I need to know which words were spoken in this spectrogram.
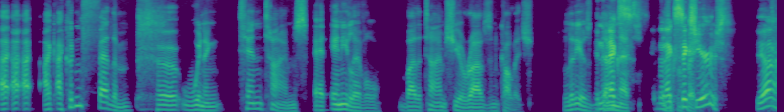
I, I, I, I couldn't fathom her winning 10 times at any level by the time she arrives in college. Lydia's in done next that. in the next six years. Yeah,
